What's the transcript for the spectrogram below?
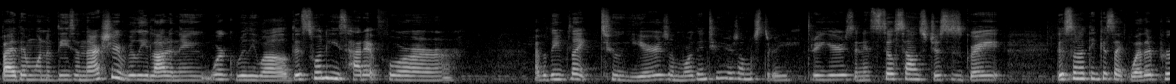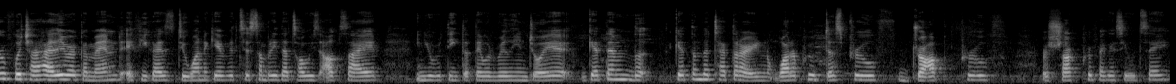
buy them one of these and they're actually really loud and they work really well. This one he's had it for I believe like two years or more than two years, almost three, three years and it still sounds just as great. This one I think is like weatherproof which I highly recommend if you guys do want to give it to somebody that's always outside and you would think that they would really enjoy it. Get them the get them the type that are you know, waterproof, dustproof, drop proof or shock proof I guess you would say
